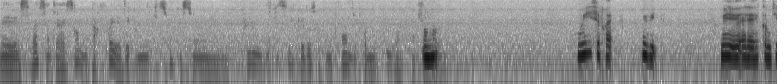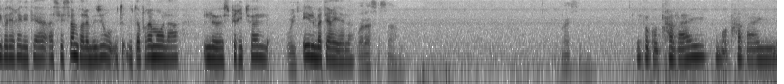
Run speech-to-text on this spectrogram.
Mais c'est vrai que c'est intéressant, mais parfois, il y a des communications qui sont plus difficiles que d'autres à comprendre du premier coup, hein, franchement. Mhm. Oui, c'est vrai. Oui, oui. Mais elle est, comme dit Valérie, elle était assez simple dans la mesure où tu as vraiment là le spirituel Oui, et le matériel. voilà, c'est ça, oui. Ouais, c'est vrai. Il faut qu'on travaille, qu'on travaille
